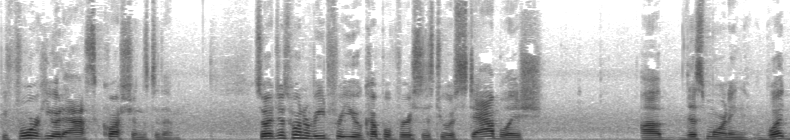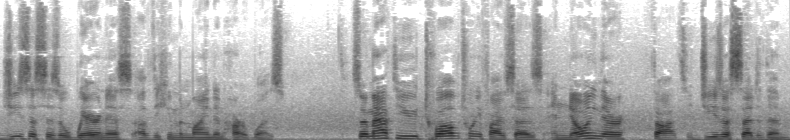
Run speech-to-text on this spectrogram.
before he would ask questions to them. So I just want to read for you a couple verses to establish uh, this morning what Jesus' awareness of the human mind and heart was. So Matthew 12 25 says, And knowing their thoughts, Jesus said to them,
